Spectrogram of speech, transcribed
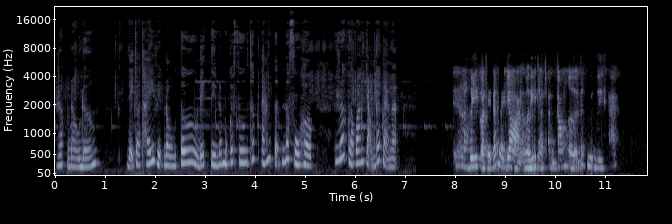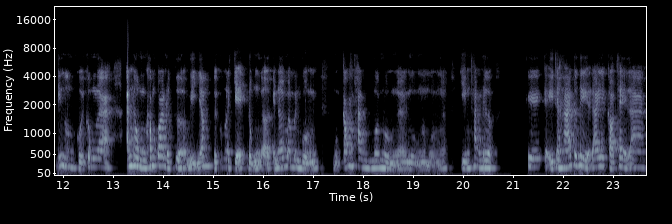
rất đau đớn. Để cho thấy việc đầu tư để tìm ra một cái phương thức tán tỉnh nó phù hợp rất là quan trọng các bạn ạ. Là huy có thể rất là giỏi và huy đã thành công ở rất nhiều người khác nhưng cuối cùng là anh hùng không qua được cửa bị nhâm. Cuối cùng là chết đúng ở cái nơi mà mình muốn muốn công thành muốn muốn ờ, muốn, muốn chiếm thành được. Thì cái ý thứ hai tôi nghĩ ở đây có thể là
